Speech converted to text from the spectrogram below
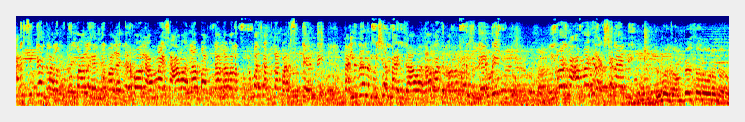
పరిస్థితి ఏంది? వాళ్ళ కుటుంబాలు ఏంది? వాళ్ళు ఎక్కడ పోవాలి? అమ్మాయి సావాలా బతకాలా? వాళ్ళ కుటుంబ సభ్యుల పరిస్థితి ఏంది? తల్లిదండ్రుల మిషన్ దానికి కావాలా వాళ్ళ పరిస్థితి ఏంది? ఈరోజు మా అమ్మాయికి రక్షణ ఏంది? చంపేస్తాను ఎవరన్నారు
